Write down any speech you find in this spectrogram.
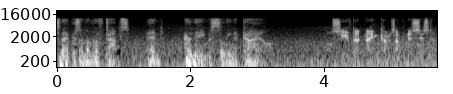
Snipers on the rooftops, and her name is Selina Kyle. I'll see if that name comes up in his system.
